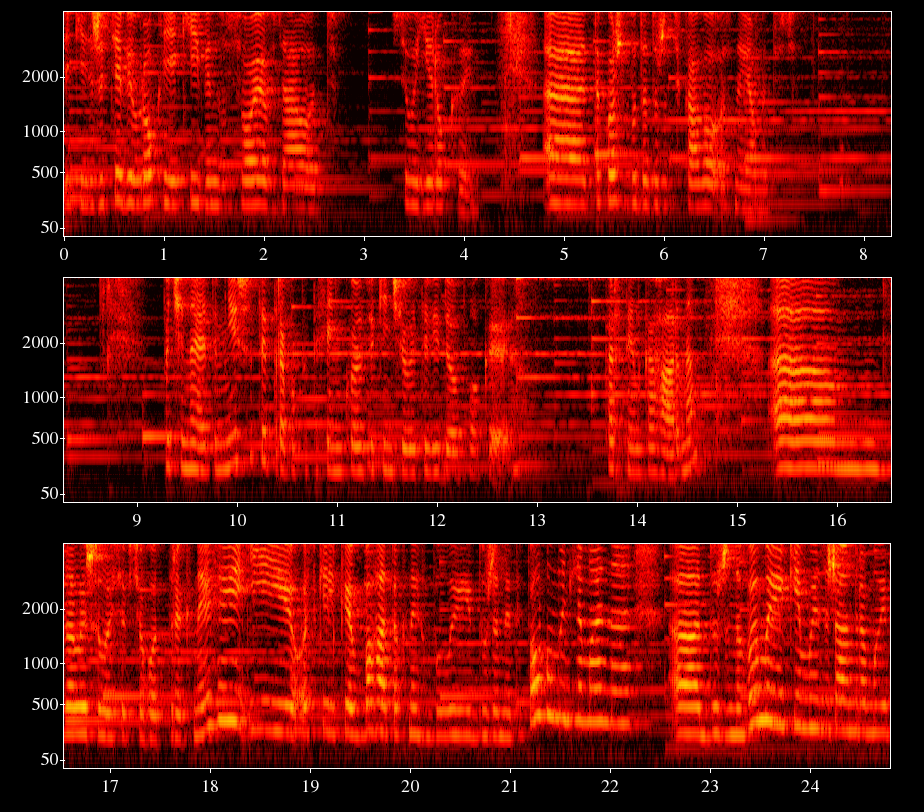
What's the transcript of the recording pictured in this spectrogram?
якісь життєві уроки, які він засвоїв за от свої роки. Е, також буде дуже цікаво ознайомитися. Починає темнішити, треба потихеньку закінчувати відео, поки картинка гарна. Ем, залишилося всього три книги, і оскільки багато книг були дуже нетиповими для мене, е, дуже новими якимись жанрами,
